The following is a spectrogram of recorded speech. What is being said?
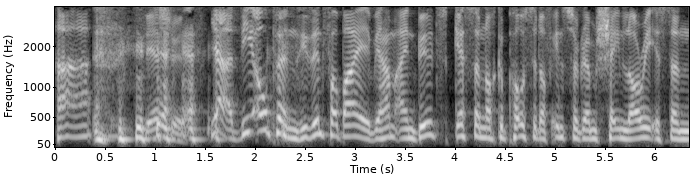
Sehr schön. Ja, The Open, sie sind vorbei. Wir haben ein Bild gestern noch gepostet auf Instagram. Shane Laurie ist dann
